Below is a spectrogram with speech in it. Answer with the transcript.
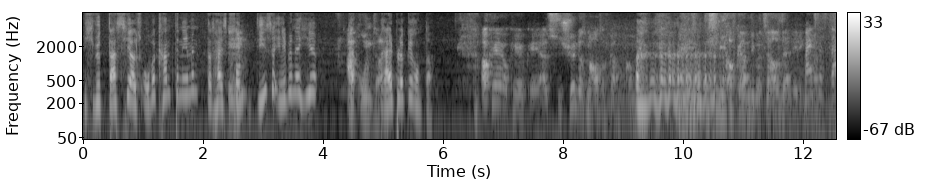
Ich würde das hier als Oberkante nehmen. Das heißt, von Mhm. dieser Ebene hier ab runter. drei Blöcke runter. Okay, okay, okay. Also es ist schön, dass man Hausaufgaben bekommt. das sind die Aufgaben, die man zu Hause erledigen Meinst du das,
